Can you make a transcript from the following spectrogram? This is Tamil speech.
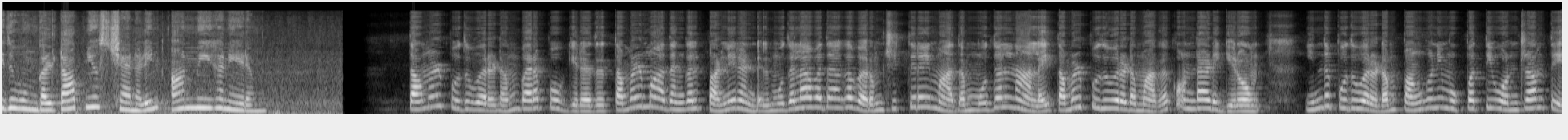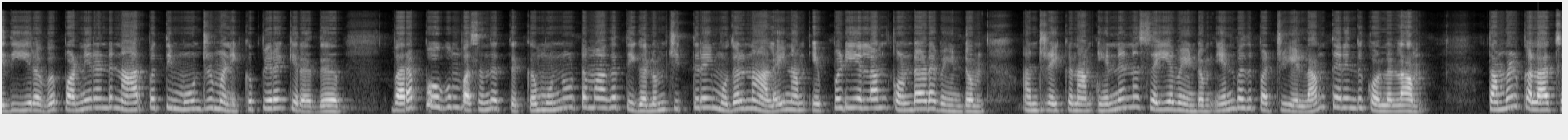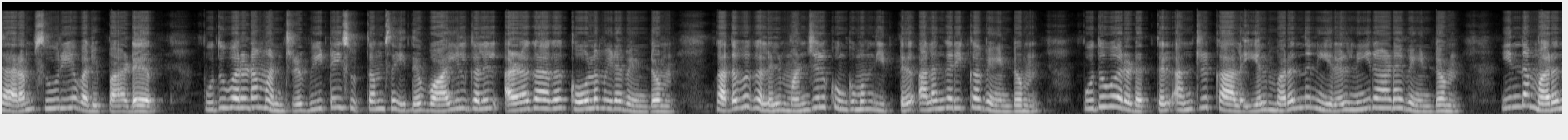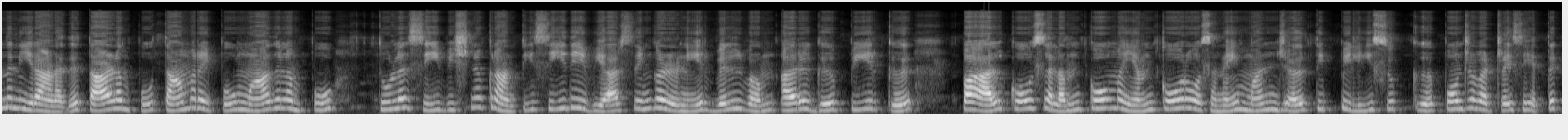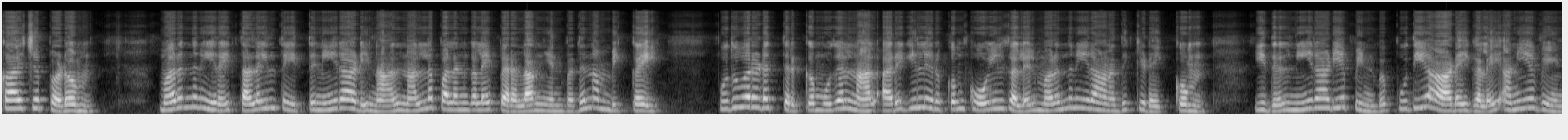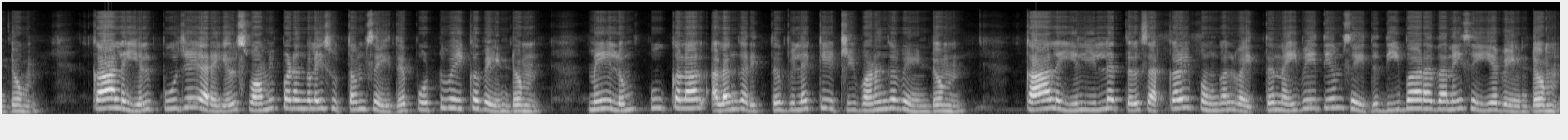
இது உங்கள் டாப் நியூஸ் சேனலின் ஆன்மீக நேரம். தமிழ் புது வருடம் வரப்போகிறது. தமிழ் மாதங்கள் பன்னிரண்டில் முதலாவதாக வரும் சித்திரை மாதம் முதல் நாளை தமிழ் புது வருடமாக கொண்டாடுகிறோம். இந்த புது வருடம் பங்குனி முப்பத்தி ஒன்றாம் தேதி இரவு பன்னிரண்டு நாற்பத்தி மூன்று மணிக்கு பிறக்கிறது. வரப்போகும் வசந்தத்துக்கு முன்னூட்டமாக திகழும் சித்திரை முதல் நாளை நாம் எப்படியெல்லாம் கொண்டாட வேண்டும்? அன்றைக்கு நாம் என்னென்ன செய்ய வேண்டும் என்பது பற்றியெல்லாம் தெரிந்து கொள்ளலாம். தமிழ் கலாச்சாரம் சூரிய வழிபாடு. புது வருடம் அன்று வீட்டை சுத்தம் செய்து வாயில்களில் அழகாக கோலமிட வேண்டும். கதவுகளில் மஞ்சள் குங்குமம் இட்டு அலங்கரிக்க வேண்டும். புது வருடத்தில் அன்று காலையில் மருந்து நீரில் நீராட வேண்டும். இந்த மருந்து நீரானது தாழம்பூ தாமரைப்பூ மாதுளம்பூ துளசி விஷ்ணுகிராந்தி சீதேவியார் செங்கழுநீர் வில்வம் அருகு பீர்க்கு பால் கோசலம் கோமயம் கோரோசனை மஞ்சள் திப்பிலி சுக்கு போன்றவற்றை சேர்த்து காய்ச்சப்படும். மருந்து நீரை தலையில் தேய்த்து நீராடினால் நல்ல பலன்களை பெறலாம் என்பது நம்பிக்கை. புது வருடத்திற்கு முதல் நாள் அருகில் இருக்கும் கோயில்களில் மருந்து நீரானது கிடைக்கும். இதில் நீராடிய பின்பு புதிய ஆடைகளை அணிய வேண்டும். காலையில் பூஜை அறையில் சுவாமி படங்களை சுத்தம் செய்து பொட்டு வைக்க வேண்டும். மேலும் பூக்களால் அலங்கரித்து விளக்கேற்றி வணங்க வேண்டும். காலையில் இல்லத்தில் சர்க்கரை பொங்கல் வைத்து நைவேத்தியம் செய்து தீபாராதனை செய்ய வேண்டும்.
